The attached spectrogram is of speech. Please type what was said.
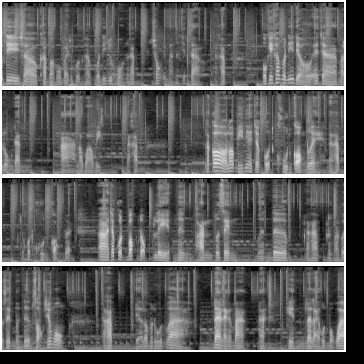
วัสดีชาวคาบาโมบายทุกคนครับ วันนี้อยู่กับผมนะครับ ช่องอ็มานเจ็ดเก้านะครับ โอเคครับวันนี้เดี๋ยวแอจะมาลงดันอ่าลาวาเวกนะครับ แล้วก็รอบนี้เนี่ยจะกดคูณกล่องด้วยนะครับ จะกดคูณกล่องด้วยอ่าจะกดบล็อกดอบเลทหนึ่งพันเปอร์เซ็นต์เหมือนเดิมนะครับหนึ่งพันเปอร์เซ็นต์เหมือนเดิมสองชั่วโมงนะครับ เดี๋ยวเรามาดูว่าได้อะไรกันบ้างนะ เห็นหลายๆ คนบอกว่า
